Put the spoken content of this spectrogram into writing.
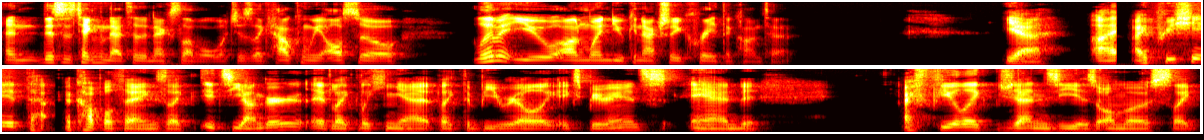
And this is taking that to the next level, which is like, how can we also limit you on when you can actually create the content? Yeah. I, I appreciate that a couple things. Like it's younger, it, like looking at like the Be Real experience, and I feel like Gen Z is almost like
